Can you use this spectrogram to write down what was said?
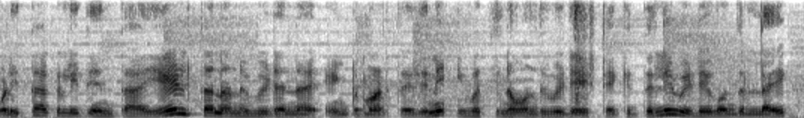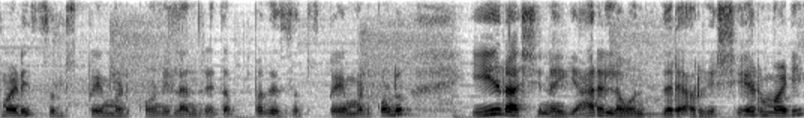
ಒಳಿತಾಗಲಿದೆ ಅಂತ ಹೇಳ್ತಾ ನಾನು ವೀಡಿಯೋನ ಎಂಟು ಮಾಡ್ತಾ ಇದ್ದೀನಿ. ಇವತ್ತಿನ ಒಂದು ವಿಡಿಯೋ ಇಷ್ಟಾಗಿದ್ದಲ್ಲಿ ವಿಡಿಯೋಗೊಂದು ಲೈಕ್ ಮಾಡಿ, ಸಬ್ಸ್ಕ್ರೈಬ್ ಮಾಡ್ಕೊಂಡಿಲ್ಲ ಅಂದರೆ ತಪ್ಪದೆ ಸಬ್ಸ್ಕ್ರೈಬ್ ಮಾಡಿಕೊಂಡು, ಈ ರಾಶಿನ ಯಾರೆಲ್ಲ ಹೊಂದಿದ್ದಾರೆ ಅವರಿಗೆ ಶೇರ್ ಮಾಡಿ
